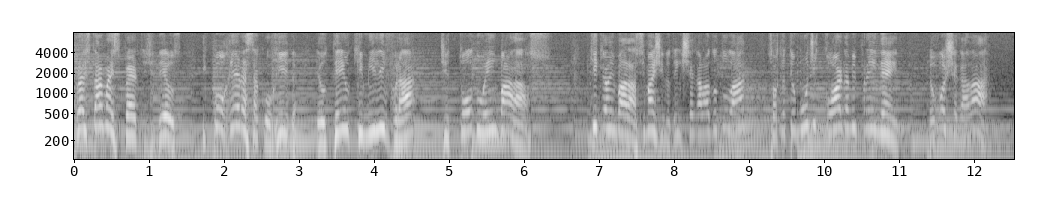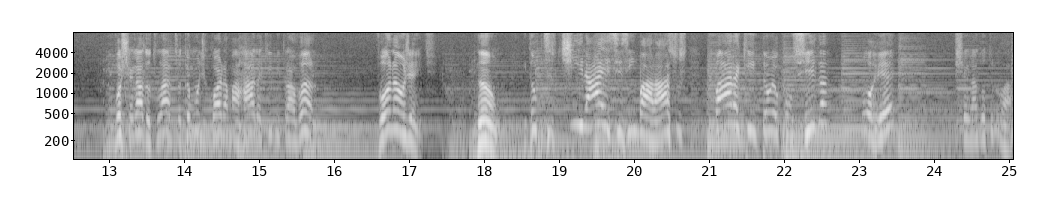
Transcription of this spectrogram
para estar mais perto de Deus e correr essa corrida, eu tenho que me livrar de todo o embaraço. O que, que é o embaraço? Imagina, eu tenho que chegar lá do outro lado, só que eu tenho um monte de corda me prendendo. Eu vou chegar lá? Eu vou chegar do outro lado? Se eu tenho um monte de corda amarrada aqui me travando? Vou não, gente. Não. Então preciso tirar esses embaraços para que então eu consiga correr e chegar do outro lado.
